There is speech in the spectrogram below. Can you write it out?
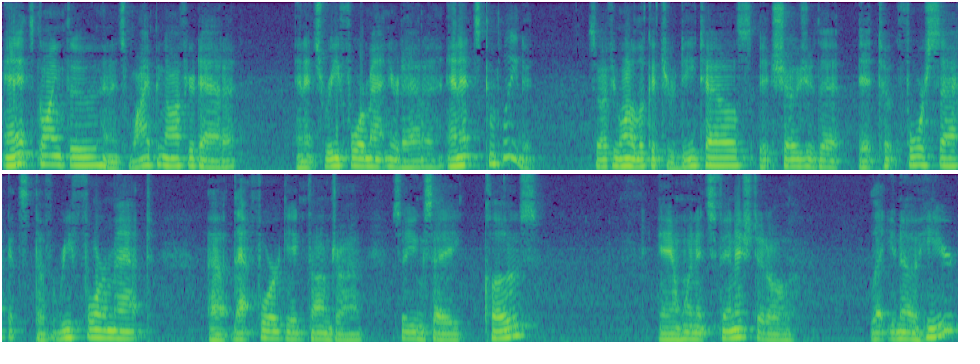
and it's going through and it's wiping off your data and it's reformatting your data and it's completed. So if you want to look at your details, it shows you that it took four seconds to reformat uh, that 4 gig thumb drive. So you can say close, and when it's finished, it'll let you know here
